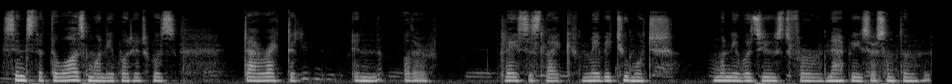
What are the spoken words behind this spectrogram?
since that there was money, but it was directed in other places, like maybe too much money was used for nappies or something.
